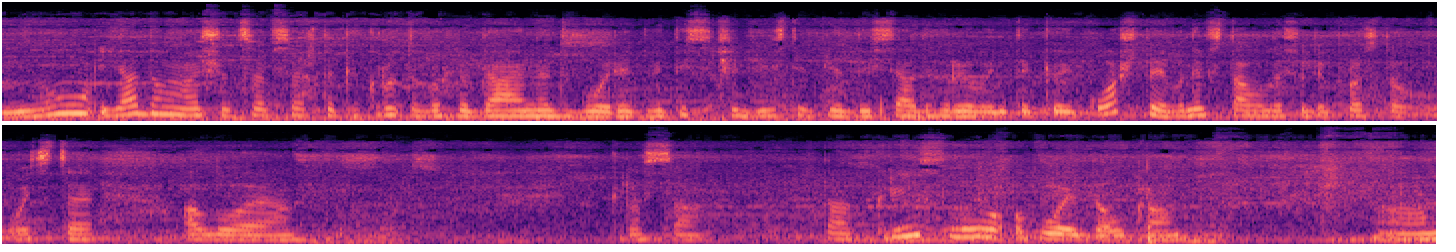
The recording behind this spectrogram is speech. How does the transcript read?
Ну, я думаю, що це все ж таки круто виглядає на дворі. 2250 гривень такий коштує. Вони вставили сюди просто ось це алоє. Краса. Так, крісло гойдалка.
